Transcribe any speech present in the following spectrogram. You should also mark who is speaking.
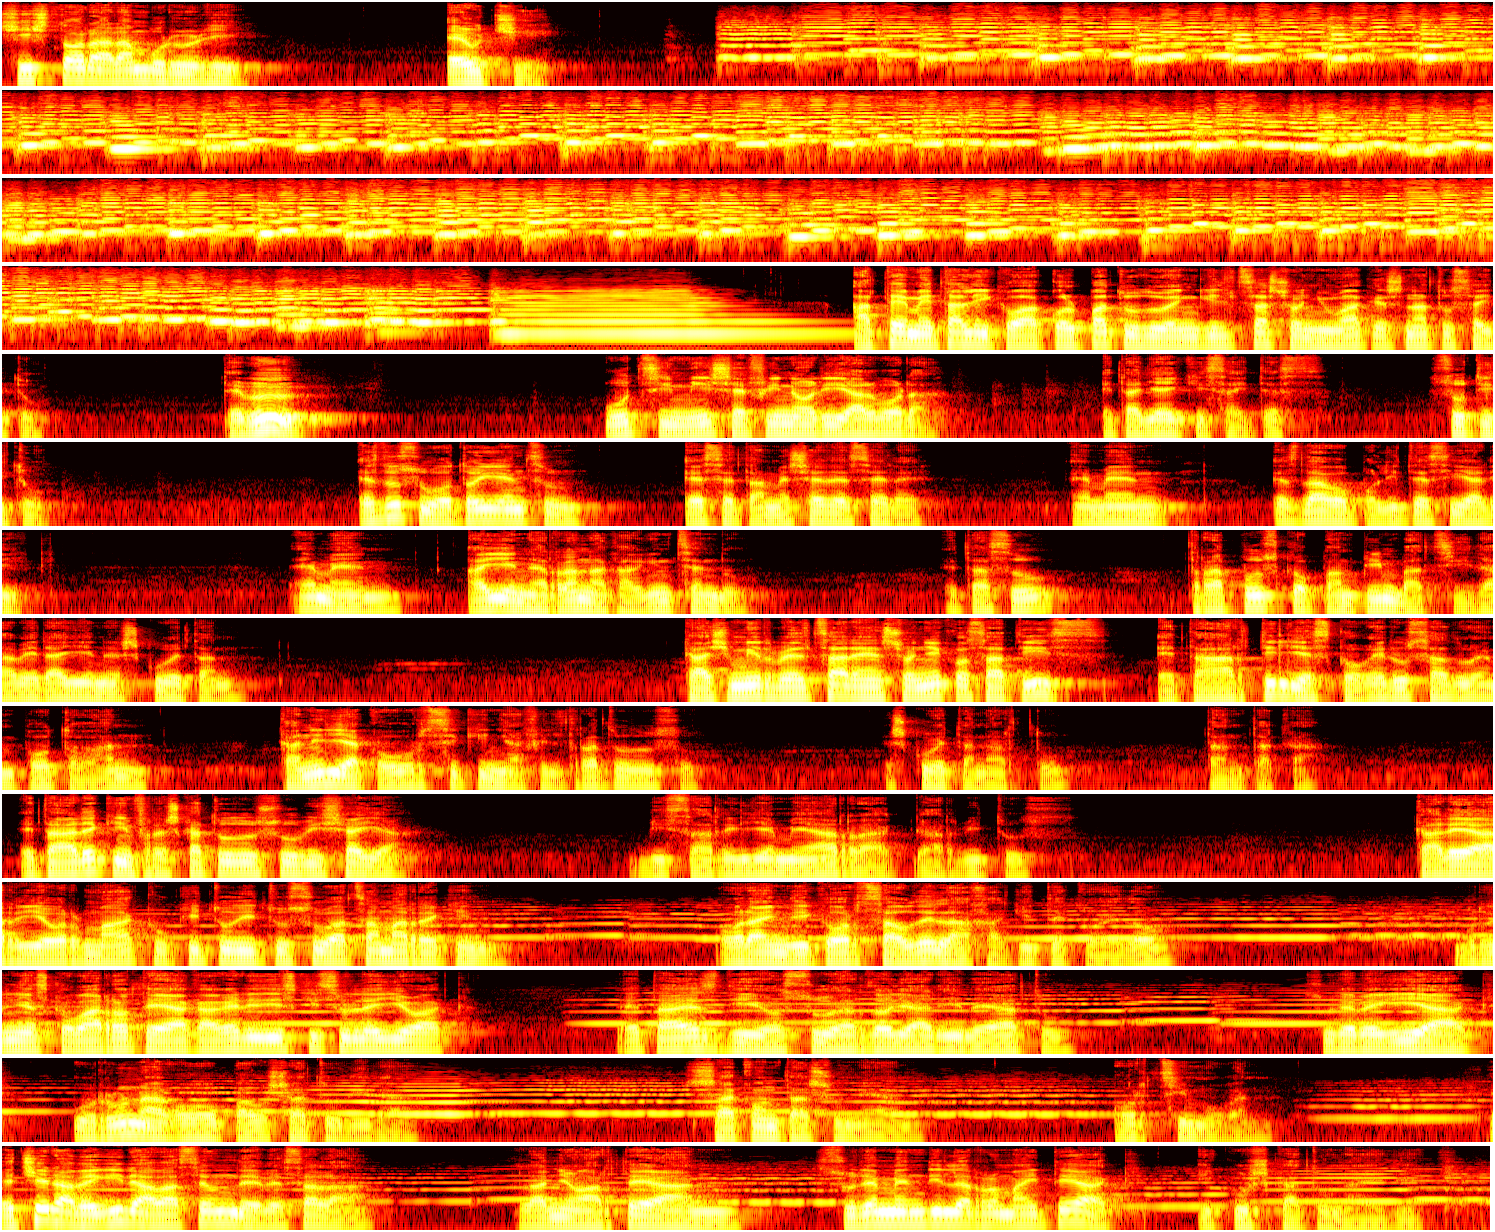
Speaker 1: Xistor aranbururi, eutxi. Ate metalikoa kolpatu duen giltza soinuak esnatu zaitu. Tebu! Utzi mis efin hori albora, eta jaiki zaitez. Zutitu. Ez duzu otoi entzun, ez eta mesedez ere. Hemen ez dago politeziarik. Hemen haien erranak agintzen du. Eta zu, trapuzko panpin batzi da beraien eskuetan. Kashmir beltzaren soineko zatiz eta artilezko geruza duen potoan, kanilako urzikina filtratu duzu. Eskuetan hartu, tantaka. Eta arekin freskatu duzu bisaia, bizarrile meharrak garbituz. Kare harri hormak ukitu dituzu atzamarrekin, oraindik hor zaudela jakiteko edo. Burdinezko barroteak ageri dizkizu lehioak, eta ez diozu erdoliari behatu. Zure begiak urrunago pausatu dira. Sakontasunean, hortzimugan. Etxera begira bazeunde bezala, laino artean, zure mendilerro maiteak ikuskatu nahirik.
